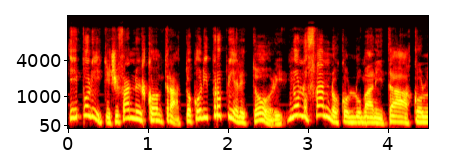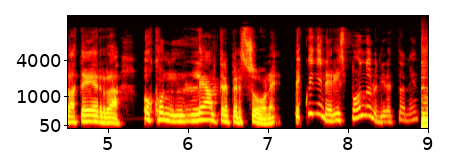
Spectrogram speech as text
i politici fanno il contratto con i propri elettori, non lo fanno con l'umanità, con la terra o con le altre persone. E quindi ne rispondono direttamente.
